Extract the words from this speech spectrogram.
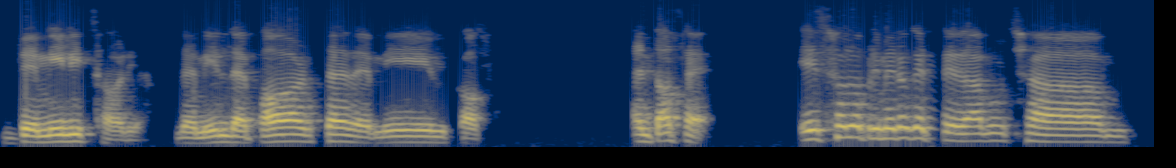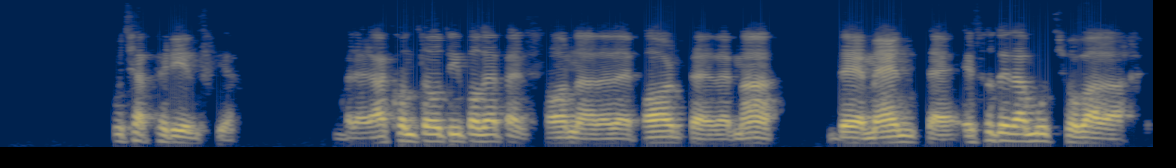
de mil historias, de mil deportes, de mil cosas. Entonces, eso es lo primero que te da mucha, mucha experiencia. Verás con todo tipo de personas, de deportes, de demás de mente. Eso te da mucho bagaje.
